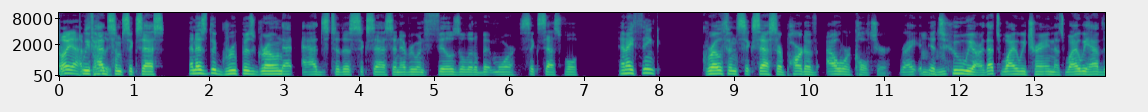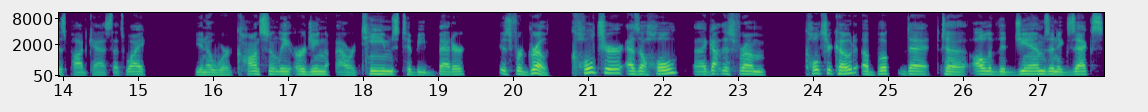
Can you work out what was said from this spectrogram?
Oh, yeah, We've had some success. And as the group has grown, that adds to the success and everyone feels a little bit more successful. And I think growth and success are part of our culture, right? It's mm-hmm. who we are. That's why we train. That's why we have this podcast. That's why, you know, we're constantly urging our teams to be better is for growth. Culture as a whole, I got this from Culture Code, a book that uh, all of the GMs and execs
